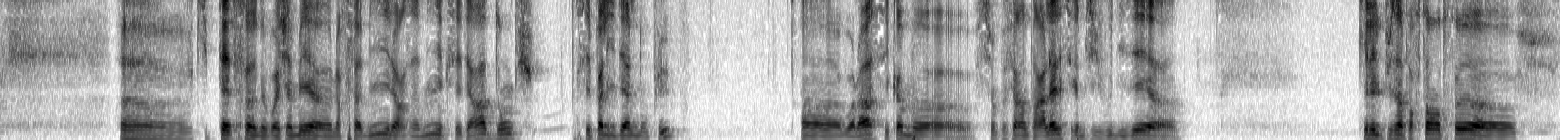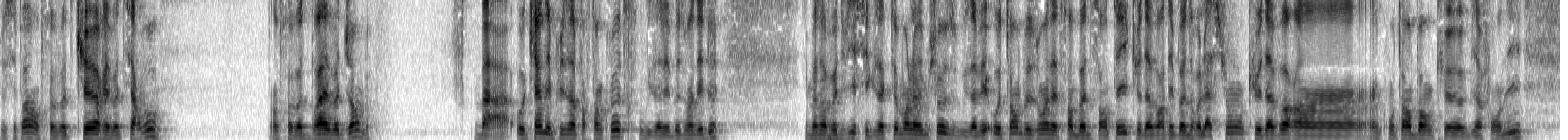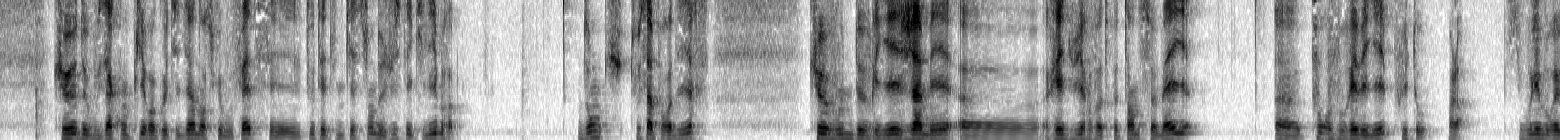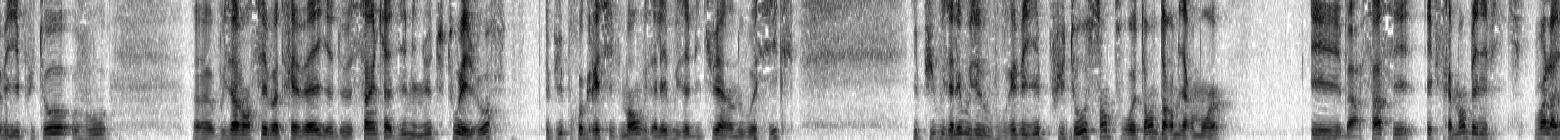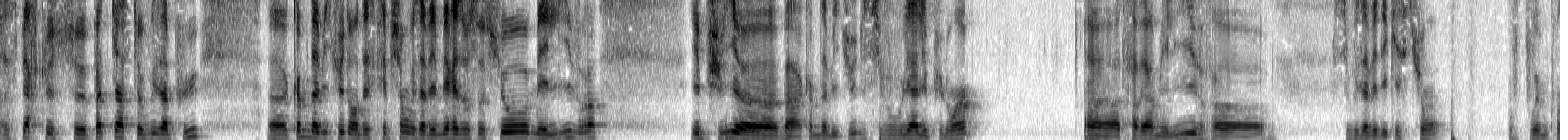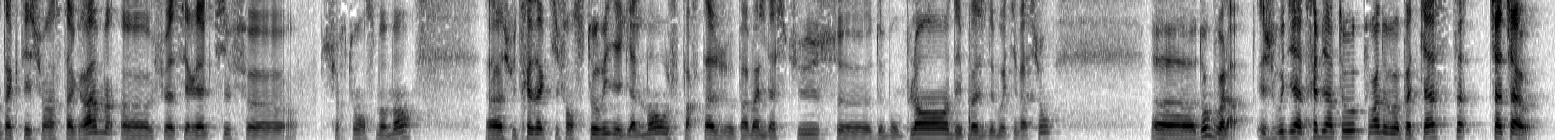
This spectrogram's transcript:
qui peut-être ne voient jamais leur famille, leurs amis, etc. Donc, c'est pas l'idéal non plus. voilà, c'est comme, si on peut faire un parallèle, c'est comme si je vous disais quel est le plus important entre, je sais pas, entre votre cœur et votre cerveau? Entre votre bras et votre jambe, bah, aucun n'est plus important que l'autre. Vous avez besoin des deux. Et ben dans votre vie, c'est exactement la même chose. Vous avez autant besoin d'être en bonne santé que d'avoir des bonnes relations, que d'avoir un, compte en banque euh, bien fourni, que de vous accomplir au quotidien dans ce que vous faites. Tout est une question de juste équilibre. Donc tout ça pour dire que vous ne devriez jamais euh, réduire votre temps de sommeil euh, pour vous réveiller plus tôt. Voilà. Si vous voulez vous réveiller plus tôt, vous vous avancez votre réveil de 5 à 10 minutes tous les jours. Et puis progressivement, vous allez vous habituer à un nouveau cycle. Et puis vous allez vous, vous réveiller plus tôt sans pour autant dormir moins. Et bah ça, c'est extrêmement bénéfique. Voilà, j'espère que ce podcast vous a plu. Euh, comme d'habitude, en description, vous avez mes réseaux sociaux, mes livres. Et puis, euh, bah, comme d'habitude, si vous voulez aller plus loin à travers mes livres, si vous avez des questions, vous pouvez me contacter sur Instagram. Euh, je suis assez réactif, euh, surtout en ce moment. Euh, je suis très actif en story également, où je partage pas mal d'astuces, de bons plans, des posts de motivation. donc voilà, je vous dis à très bientôt pour un nouveau podcast. Ciao ciao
